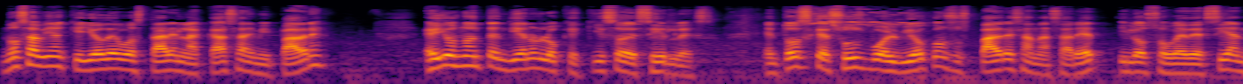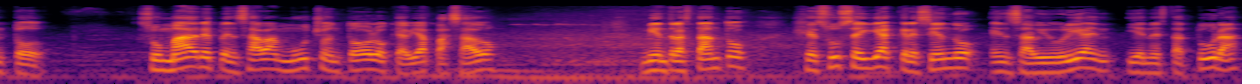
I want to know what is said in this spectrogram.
¿No sabían que yo debo estar en la casa de mi padre? Ellos no entendieron lo que quiso decirles. Entonces Jesús volvió con sus padres a Nazaret y los obedecía en todo. Su madre pensaba mucho en todo lo que había pasado. Mientras tanto, Jesús seguía creciendo en sabiduría y en estatura.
